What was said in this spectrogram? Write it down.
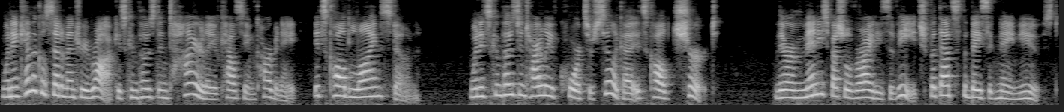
When a chemical sedimentary rock is composed entirely of calcium carbonate, it's called limestone. When it's composed entirely of quartz or silica, it's called chert. There are many special varieties of each, but that's the basic name used.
